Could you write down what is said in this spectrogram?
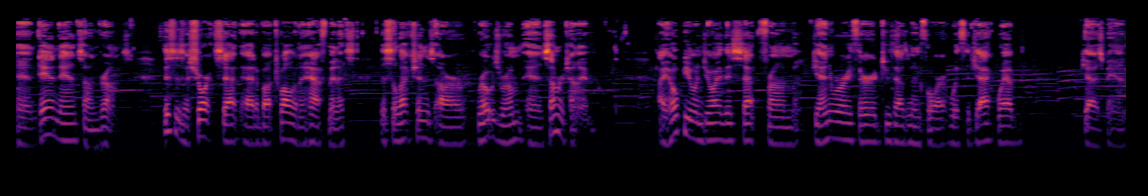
and Dan Nance on drums. This is a short set at about 12 and a half minutes. The selections are Rose Room and Summertime. I hope you enjoy this set from January 3rd, 2004, with the Jack Webb Jazz Band.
